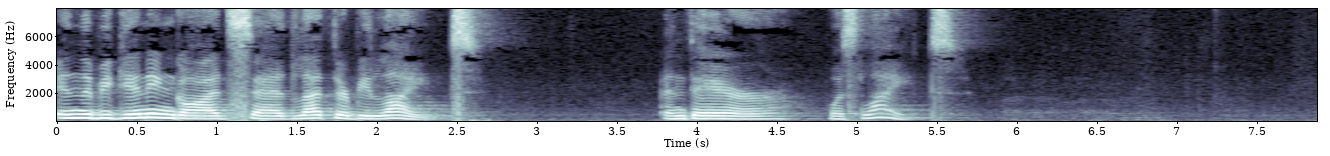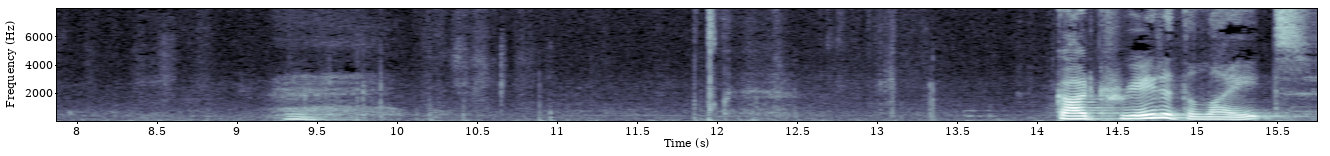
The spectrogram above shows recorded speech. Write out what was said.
In the beginning, God said, Let there be light. And there was light. Hmm. God created the light,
